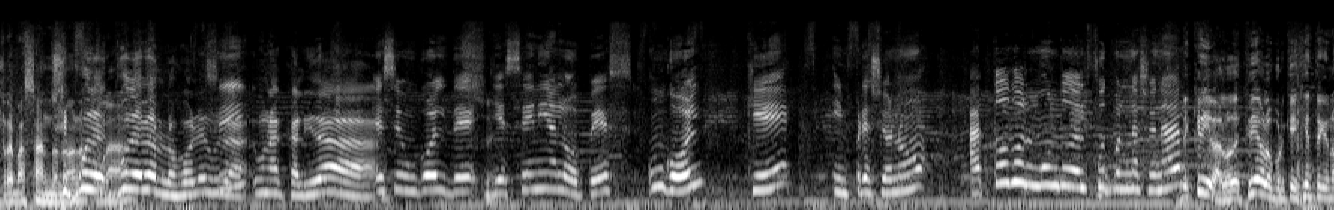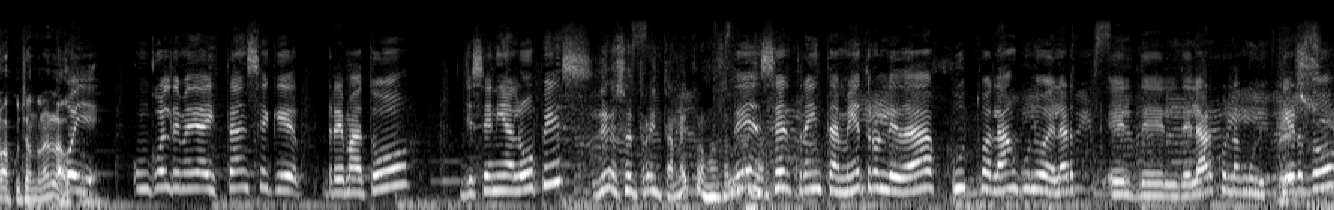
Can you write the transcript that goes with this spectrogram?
repasando, Sí, pude, ver los goles, Sí. una, una calidad. Ese es un gol de Sí. Yesenia López. Un gol que impresionó a todo el mundo del fútbol nacional. Descríbalo, descríbalo porque hay gente que no va escuchando en el auto. Oye, un gol de media distancia que remató Yesenia López. Debe ser 30 metros más o menos. Deben ser 30 metros, le da justo al ángulo del, ar- el del, del arco, el ángulo izquierdo.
